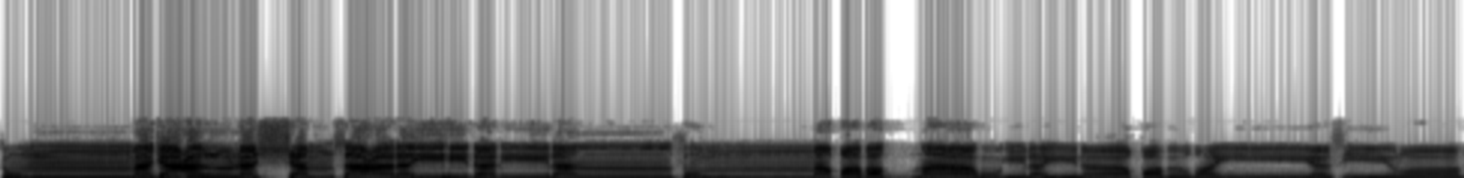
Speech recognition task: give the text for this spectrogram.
ثم جعلنا الشمس عليه دليلا ثم قبضناه إلينا قبضا يسيرا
